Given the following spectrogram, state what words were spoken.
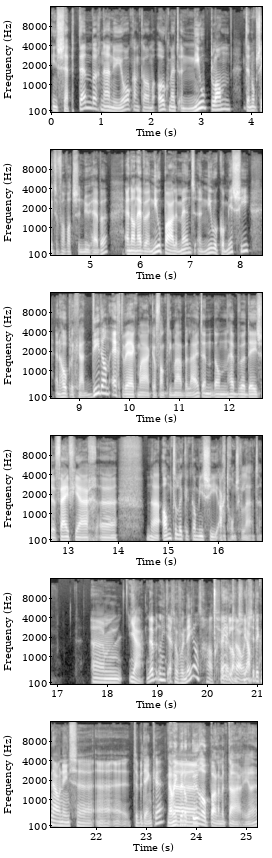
in september naar New York kan komen, ook met een nieuw plan ten opzichte van wat ze nu hebben. En dan hebben we een nieuw parlement, een nieuwe commissie. En hopelijk gaat die dan echt werk maken van klimaatbeleid. En dan hebben we deze vijf jaar uh, nou, ambtelijke commissie achter ons gelaten. Um, ja, we hebben het nog niet echt over Nederland gehad. Verder, Nederland, trouwens, ja. zit ik nou ineens uh, uh, te bedenken. Nou, ik ben ook Europarlementariër. Hè?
